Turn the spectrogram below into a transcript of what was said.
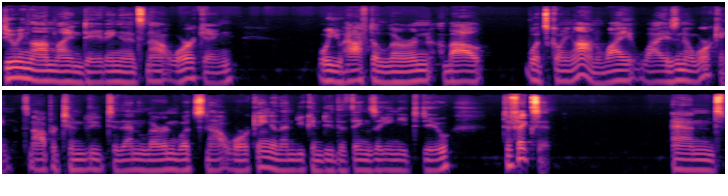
doing online dating and it's not working, well, you have to learn about what's going on. Why why isn't it working? It's an opportunity to then learn what's not working, and then you can do the things that you need to do to fix it. And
